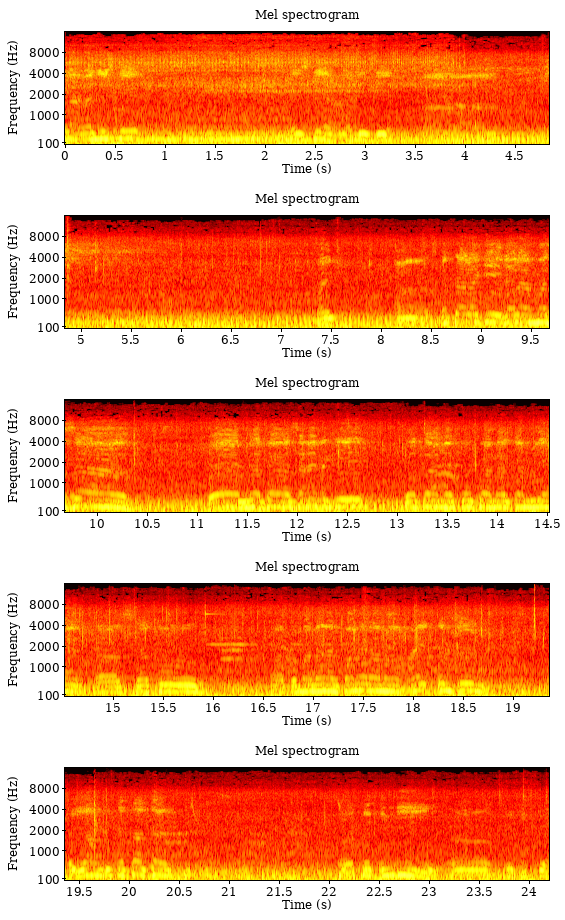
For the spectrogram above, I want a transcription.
elak laju sikit. Laju sikit lah, laju sikit. Ah. Baik. Ah, sebentar lagi dalam masa beberapa saat lagi tuan-tuan dan puan akan melihat ah, satu ah, pemandangan panorama air terjun yang dikatakan uh, tertinggi uh, ketiga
